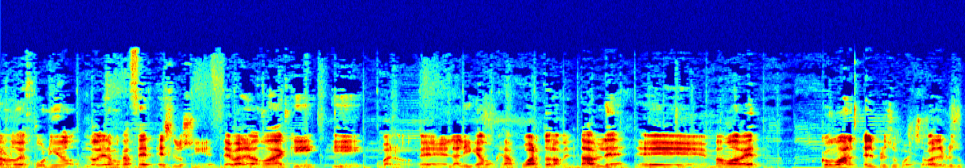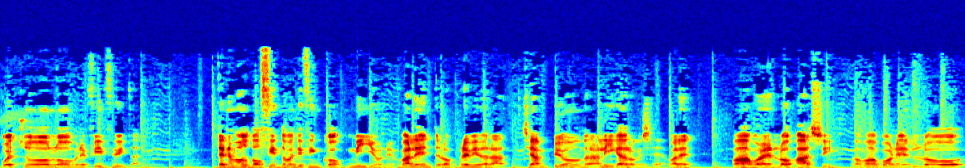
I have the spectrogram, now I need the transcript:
Al 1 de junio lo que tenemos que hacer es lo siguiente, ¿vale? Vamos aquí y, bueno, eh, la liga hemos quedado cuarto, lamentable. Eh, vamos a ver cómo va el presupuesto, ¿vale? El presupuesto, los beneficios y tal. Tenemos 225 millones, ¿vale? Entre los premios de la Champions, de la Liga, de lo que sea, ¿vale? Vamos a ponerlo así, vamos a ponerlo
